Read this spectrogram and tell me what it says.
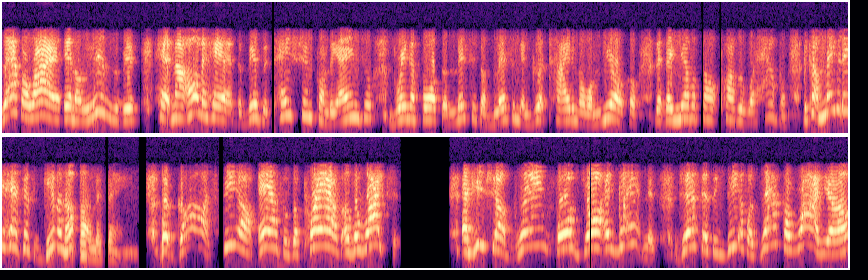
Zachariah and Elizabeth had not only had the visitation from the angel bringing forth the message of blessing and good tidings of a miracle that they never thought probably would happen because maybe they had just given up on the thing. But God still answers the prayers of the righteous. And he shall bring forth joy and gladness, just as he did for Zechariah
